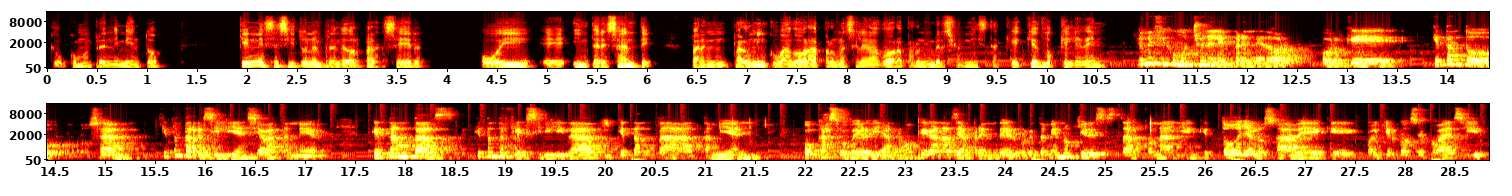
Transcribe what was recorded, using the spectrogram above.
como emprendimiento, ¿qué necesita un emprendedor para ser hoy eh, interesante para, para, una incubadora, para una aceleradora, para un inversionista? ¿Qué, ¿Qué es lo que le ven? Yo me fijo mucho en el emprendedor porque ¿qué tanto o sea, ¿qué tanta resiliencia va a tener? ¿Qué, tantas, qué tanta flexibilidad y qué tanta también poca soberbia, ¿no? Qué ganas de aprender, porque también no quieres estar con alguien que todo ya lo sabe, que cualquier consejo va a decir,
